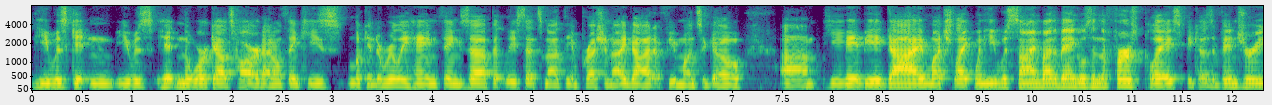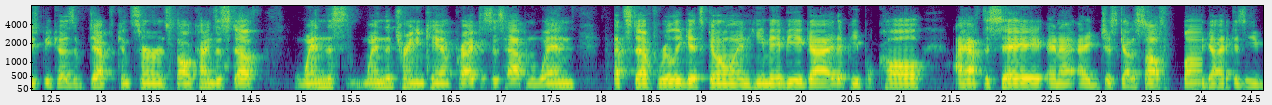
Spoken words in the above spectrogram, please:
he was getting he was hitting the workouts hard. I don't think he's looking to really hang things up. At least that's not the impression I got a few months ago. Um, he may be a guy much like when he was signed by the Bengals in the first place because of injuries, because of depth concerns, all kinds of stuff. When this when the training camp practices happen, when that stuff really gets going, he may be a guy that people call I have to say, and I, I just got a soft spot guy because he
